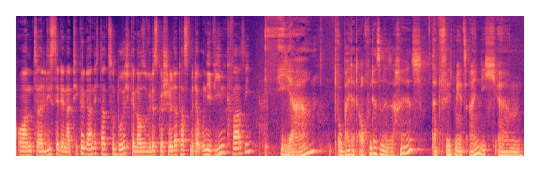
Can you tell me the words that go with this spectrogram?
und äh, liest dir den Artikel gar nicht dazu durch, genauso wie du es geschildert hast mit der Uni Wien quasi. Ja, wobei das auch wieder so eine Sache ist. Das fällt mir jetzt ein. Ich ähm,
